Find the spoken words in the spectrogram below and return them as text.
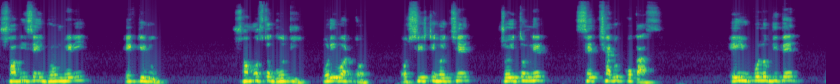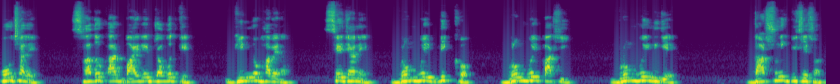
সবই সেই ব্রহ্মেরই একটি রূপ। সমস্ত গতি, পরিবর্তন ও সৃষ্টি হচ্ছে চৈতন্যের স্বেচ্ছারূপ প্রকাশ। এই উপলব্ধিতে পৌঁছালে সাধক আর বাইরের জগৎকে ভিন্ন ভাবে না। সে জানে, ব্রহ্মই বৃক্ষ, ব্রহ্মই পাখি, ব্রহ্মই নিজে। দার্শনিক বিশ্লেষণ।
